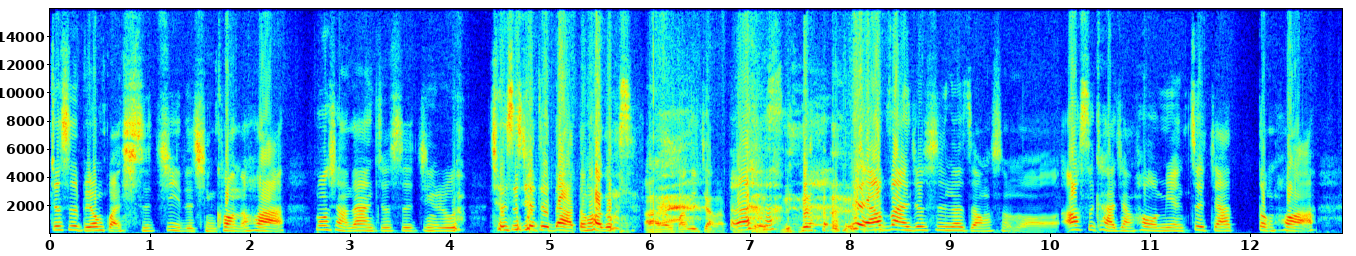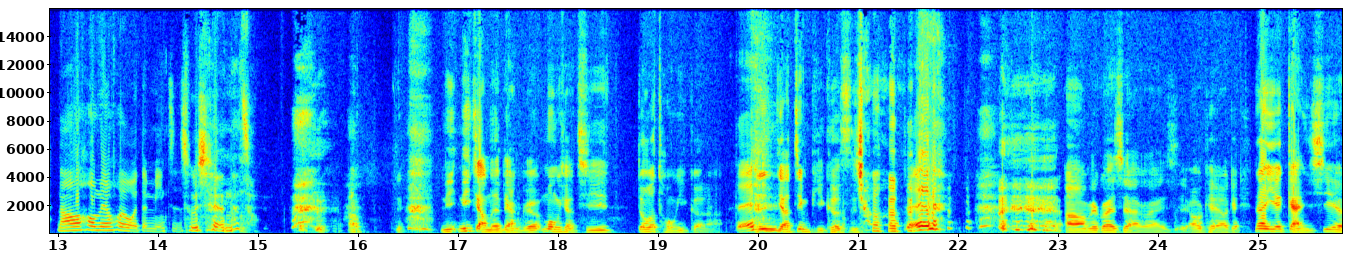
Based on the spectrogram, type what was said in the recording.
就是不用管实际的情况的话，梦想当然就是进入全世界最大的动画公司。啊，我帮你讲了，皮克斯。对，要不然就是那种什么奥斯卡奖后面最佳动画，然后后面会我的名字出现那种。你你讲的两个梦想其实都是同一个啦，对就是你只要进皮克斯就 好。没关系啊，没关系。OK OK，那也感谢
